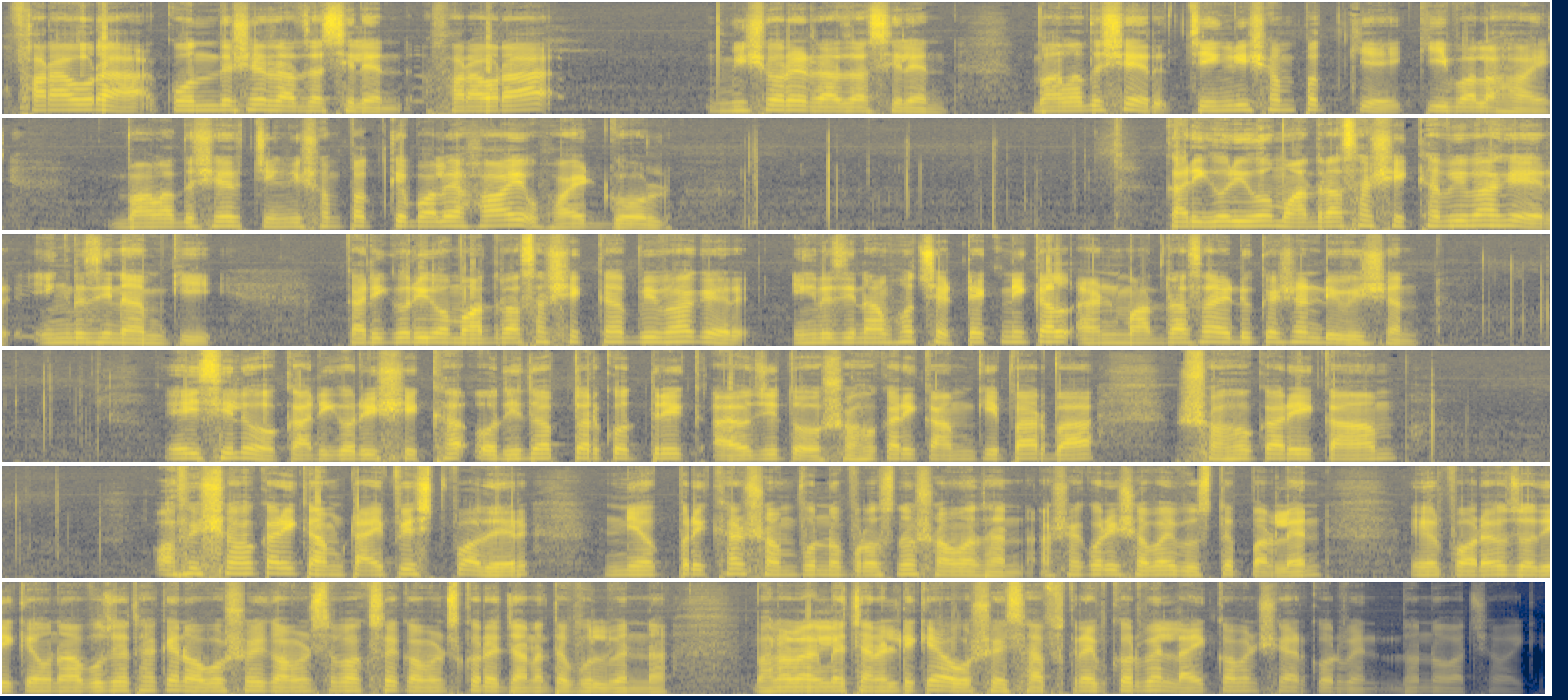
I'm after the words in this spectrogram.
ফারাওরা কোন দেশের রাজা ছিলেন? ফারাওরা মিশরের রাজা ছিলেন। বাংলাদেশের চিংড়ি সম্পদকে কি বলা হয়? বাংলাদেশের চিংড়ি সম্পদকে বলে হয় হোয়াইট গোল্ড। কারিগরি ও মাদ্রাসা শিক্ষা বিভাগের ইংরেজি নাম কি? কারিগরি ও মাদ্রাসা শিক্ষা বিভাগের ইংরেজি নাম হচ্ছে technical and madrasah education division. এই ছিল কারিগরি শিক্ষা অধিদপ্তর কর্তৃক আয়োজিত সহকারী কামকিপার বা সহকারী কাম, অফিস সহকারী কাম টাইপিস্ট পদের নিয়োগ পরীক্ষার সম্পূর্ণ প্রশ্ন সমাধান। আশা করি সবাই বুঝতে পারলেন। এরপরেও যদি কেউ না বুঝে থাকেন, অবশ্যই কমেন্টস বক্সে কমেন্টস করে জানাতে ভুলবেন না। ভালো লাগলে চ্যানেলটিকে অবশ্যই সাবস্ক্রাইব করবেন লাইক কমেন্ট শেয়ার করবেন। ধন্যবাদ সবাইকে।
